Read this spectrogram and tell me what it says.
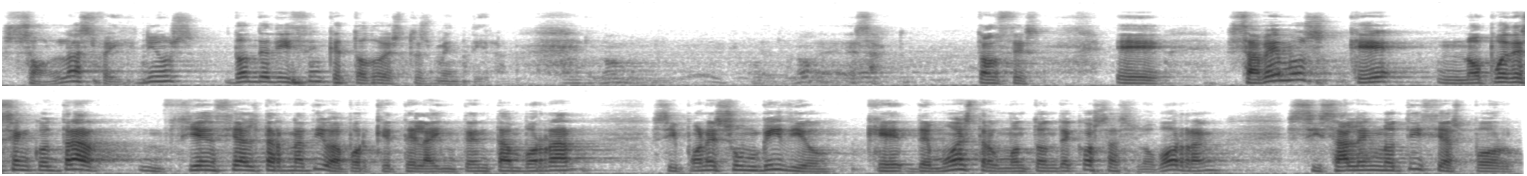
son las fake news donde dicen que todo esto es mentira. Entonces, eh, sabemos que no puedes encontrar ciencia alternativa porque te la intentan borrar. Si pones un vídeo que demuestra un montón de cosas, lo borran. Si salen noticias por,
